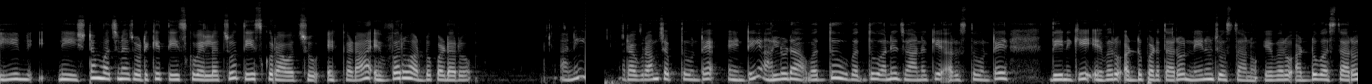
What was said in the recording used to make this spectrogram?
ఈ నీ ఇష్టం వచ్చిన చోటికి తీసుకువెళ్ళొచ్చు తీసుకురావచ్చు. ఎక్కడ ఎవ్వరూ అడ్డుపడరు అని రఘురామ్ చెప్తూ ఉంటే ఏంటి? అల్లుడా వద్దు వద్దు అని జానకి అరుస్తూ ఉంటే దీనికి ఎవరు అడ్డుపడతారో నేను చూస్తాను. ఎవరు అడ్డు వస్తారో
